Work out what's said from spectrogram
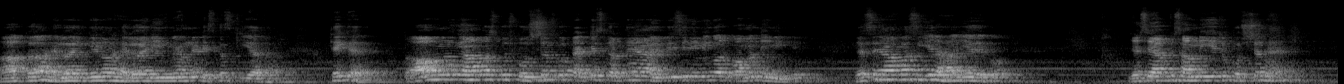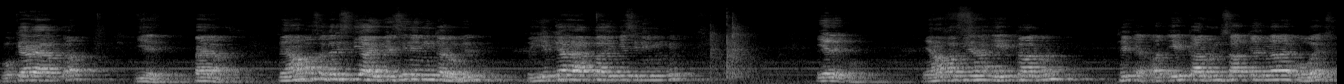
आपका हेलो एल्केन और हेलो एलिन में हमने डिस्कस किया था। ठीक है? तो आओ हम लोग यहाँ पास कुछ क्वेश्चंस को प्रैक्टिस करते हैं आईपीसी नेमिंग और कॉमन नेमिंग के। जैसे यहाँ पास ये रहा, ये देखो। जैसे आपके सामने ये जो क्वेश्चन है, वो क्या है आपका? ये, पहला। तो यहाँ पास अगर इसकी आईपीसी नेमिंग करोगे तो ये क्या है आपका आईपीसी नेमिंग में? ये देखो। यहाँ पास यहाँ एक कार्बन ठीक है? और एक कार्बन के साथ क्या जुड़ा है? ओ OH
